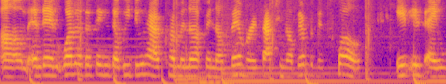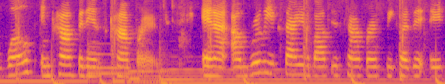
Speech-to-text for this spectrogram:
Um, and then one of the things that we do have coming up in November is actually November the 12th. It is a wealth and confidence conference. And I, am really excited about this conference because it, it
